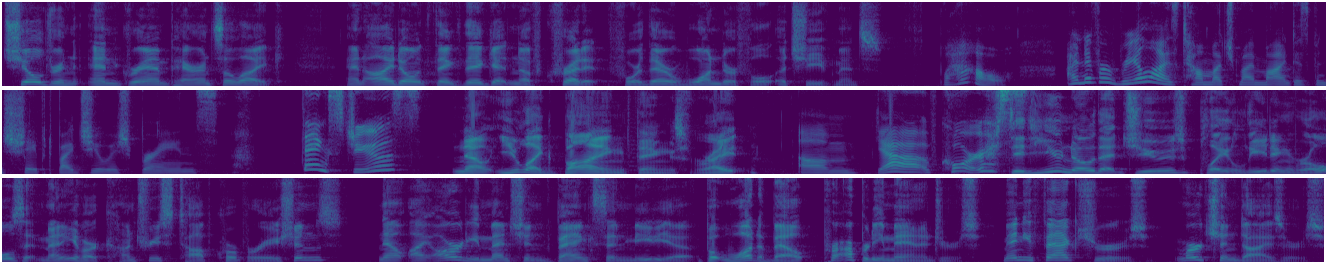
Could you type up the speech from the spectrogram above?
children, and grandparents alike. And I don't think they get enough credit for their wonderful achievements. Wow, I never realized how much my mind has been shaped by Jewish brains. Thanks, Jews! Now, you like buying things, right? Um, yeah, of course. Did you know that Jews play leading roles at many of our country's top corporations? Now, I already mentioned banks and media, but what about property managers, manufacturers, merchandisers,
